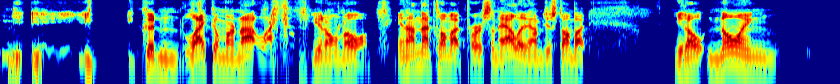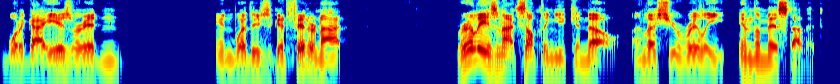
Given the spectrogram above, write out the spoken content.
You, you, you couldn't like him or not like him. You don't know him. And I'm not talking about personality. I'm just talking about, you know, knowing what a guy is or isn't and whether he's a good fit or not really is not something you can know unless you're really in the midst of it.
